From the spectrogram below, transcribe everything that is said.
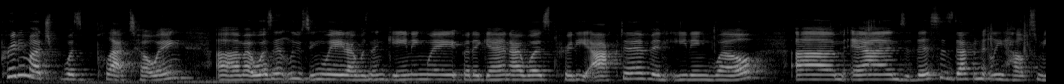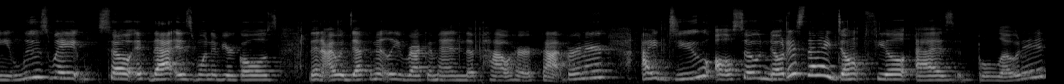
pretty much was plateauing. Um, I wasn't losing weight, I wasn't gaining weight, but again, I was pretty active and eating well. Um, and this has definitely helped me lose weight. So if that is one of your goals, then I would definitely recommend the PowHer Fat Burner. I do also notice that I don't feel as bloated,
